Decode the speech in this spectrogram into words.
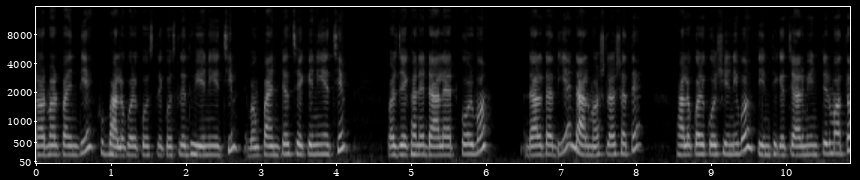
নর্মাল পানি দিয়ে খুব ভালো করে কষলে কষলে ধুয়ে নিয়েছি এবং পানিটা ছেঁকে নিয়েছি। এরপর যে এখানে ডাল অ্যাড করব। ডালটা দিয়ে ডাল মশলার সাথে ভালো করে কষিয়ে নিব তিন থেকে চার মিনিটের মতো।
